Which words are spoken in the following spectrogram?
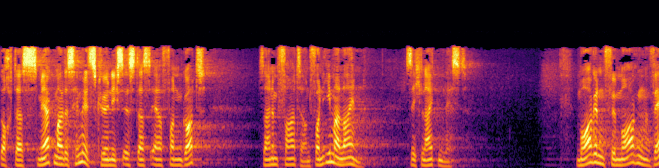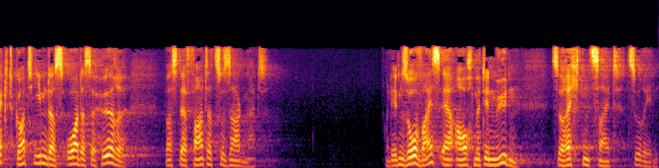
Doch das Merkmal des Himmelskönigs ist, dass er von Gott, seinem Vater und von ihm allein sich leiten lässt. Morgen für morgen weckt Gott ihm das Ohr, dass er höre, was der Vater zu sagen hat. Und ebenso weiß er auch mit den Müden zur rechten Zeit zu reden.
